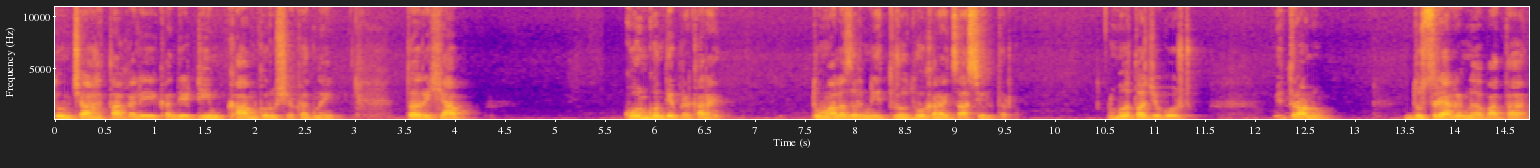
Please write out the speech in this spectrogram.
तुमच्या हाताखाली एखादी टीम काम करू शकत नाही. तर ह्या कोणकोणते प्रकार आहेत? तुम्हाला जर नेतृत्व करायचं असेल तर. महत्त्वाची गोष्ट मित्रांनो दुसऱ्याकडे न पाहता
